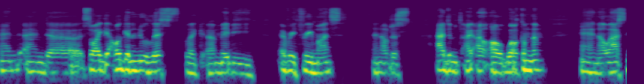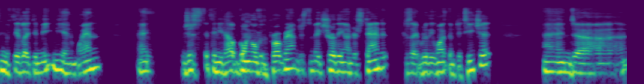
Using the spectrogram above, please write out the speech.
and and uh, so I get I'll get a new list like uh, maybe every three months, and I'll just I, will welcome them, and I'll ask them if they'd like to meet me and when, and just if they need help going over the program, just to make sure they understand it because I really want them to teach it, and uh,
